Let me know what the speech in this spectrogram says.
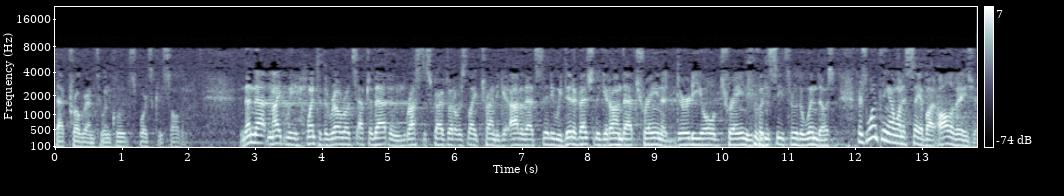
that program to include sports consulting and then that night we went to the railroads after that, and Russ described what it was like trying to get out of that city. We did eventually get on that train, a dirty old train. You couldn't see through the windows. There's one thing I want to say about all of Asia.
